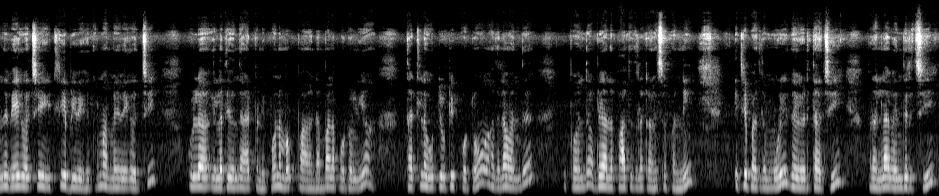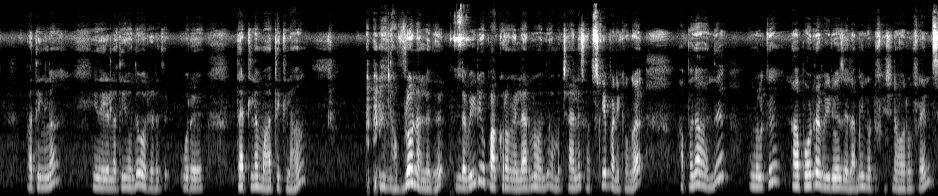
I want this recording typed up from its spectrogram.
வந்து வேக வச்சு இட்லி எப்படி வேக வைக்கணுமோ அது மாதிரி வேக வச்சு உள்ளே எல்லாத்தையும் வந்து ஆட் பண்ணிப்போம். நம்ம ப டப்பாவில் போட்டோம் இல்லையா? தட்டில் ஊட்டி ஊட்டி போட்டோம். அதெல்லாம் வந்து இப்போ வந்து அப்படியே அந்த பாத்திரத்தில் ட்ரான்ஸ்ஃபர் பண்ணி இட்லி பாத்திரம் மூடி இதை எடுத்தாச்சு. இப்போ நல்லா வெந்துருச்சு. பார்த்திங்களா இது எல்லாத்தையும் வந்து ஒரு இடத்து ஒரு தட்டில் மாற்றிக்கலாம் அவ்வளோ நல்லது. இந்த வீடியோ பார்க்குறவங்க எல்லாருமே வந்து நம்ம சேனலை சப்ஸ்கிரைப் பண்ணிக்கோங்க. அப்போ தான் வந்து உங்களுக்கு நான் போடுற வீடியோஸ் எல்லாமே நோட்டிஃபிகேஷன் வரும் ஃப்ரெண்ட்ஸ்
